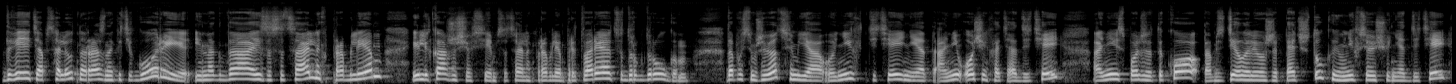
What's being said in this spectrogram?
две эти абсолютно разные категории иногда из-за социальных проблем или кажущихся им социальных проблем притворяются друг другом. Допустим, живет семья, у них детей нет, они очень хотят хотят детей, они используют ЭКО, там сделали уже пять штук, и у них все еще нет детей.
